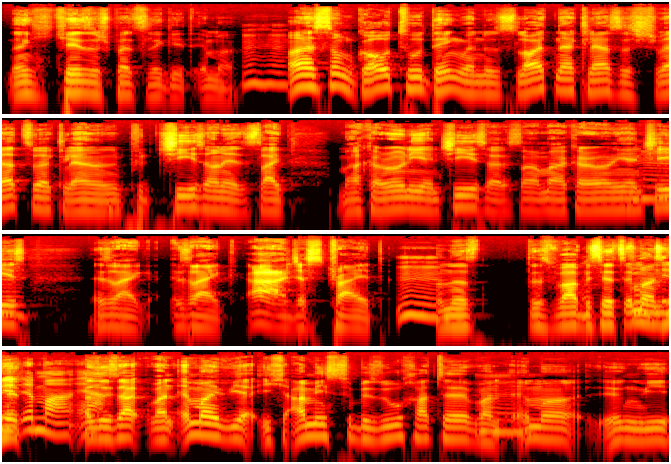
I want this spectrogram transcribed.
Denke ich, Käsespätzle geht immer. Mhm. Und das ist so ein Go-To-Ding, wenn du es Leuten erklärst, ist es schwer zu erklären. Und put cheese on it, it's like macaroni and cheese, not macaroni Mhm. and cheese. It's like, it's like, ah, just try it. Und das, das war bis jetzt immer ein Hit. immer, ja. Also ich sag, wann immer wir, ich Amis zu Besuch hatte, wann Mhm. immer irgendwie.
